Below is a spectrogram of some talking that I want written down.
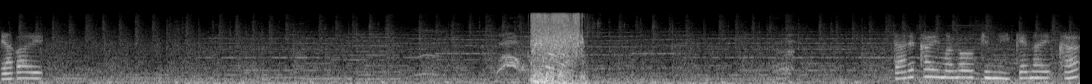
やばい。誰か今のうちに行けないか？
